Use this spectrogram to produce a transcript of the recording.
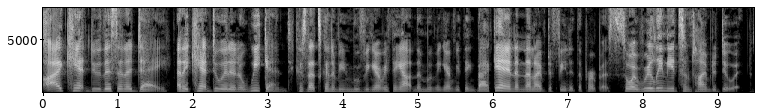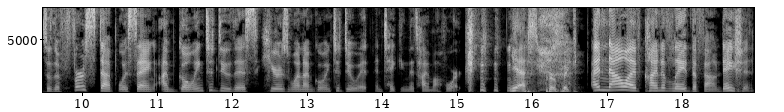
I can't do this in a day and I can't do it in a weekend because that's going to be moving everything out and then moving everything back in. And then I've defeated the purpose. So I really need some time to do it. So the first step was saying, I'm going to do this. Here's when I'm going to do it and taking the time off work. yes, perfect. And now I've kind of laid the foundation.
